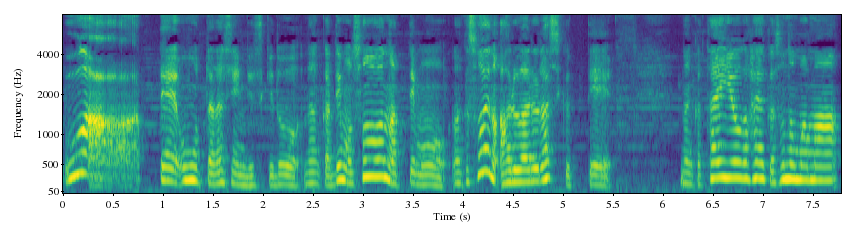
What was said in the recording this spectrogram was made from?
うわーって思ったらしいんですけど、なんかでもそうなっても、なんかそういうのあるあるらしくって、なんか対応が早くそのまま、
